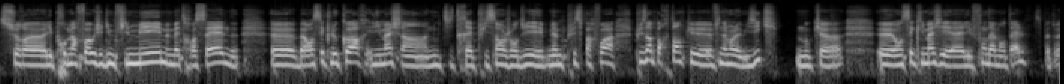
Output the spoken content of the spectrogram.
sur euh, les premières fois où j'ai dû me filmer, me mettre en scène. Euh, bah, on sait que le corps et l'image c'est un outil très puissant aujourd'hui et même plus parfois plus important que finalement la musique. Donc, euh, euh, on sait que l'image, elle est fondamentale. C'est pas toi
